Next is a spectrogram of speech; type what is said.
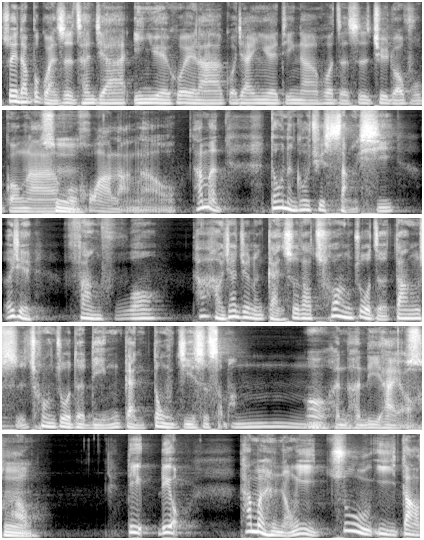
所以他不管是参加音乐会啦、国家音乐厅啊，或者是去罗浮宫啦或画廊啦哦，他们都能够去赏析，而且仿佛哦，他好像就能感受到创作者当时创作的灵感动机是什么。嗯，哦，很很厉害哦。好，第六，他们很容易注意到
